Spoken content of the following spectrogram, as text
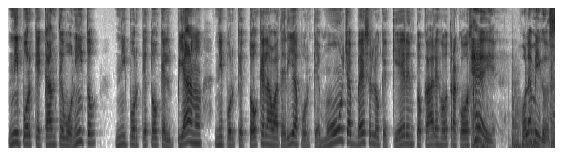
ni porque cante bonito, ni porque toque el piano, ni porque toque la batería, porque muchas veces lo que quieren tocar es otra cosa. Hey, hola amigos,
